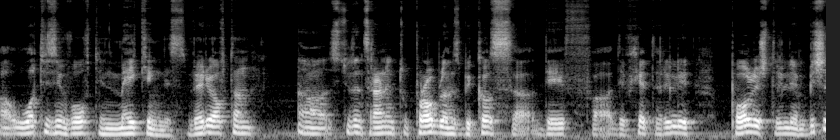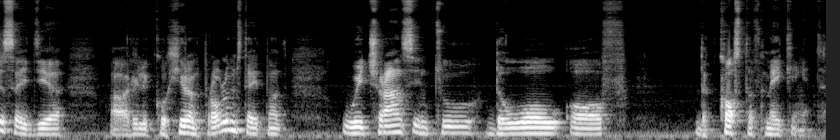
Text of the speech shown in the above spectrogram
uh, what is involved in making this. Very often, uh, students run into problems because uh, they've they've had a really polished, really ambitious idea, really coherent problem statement, which runs into the wall of the cost of making it.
